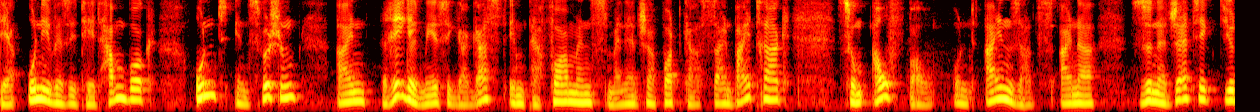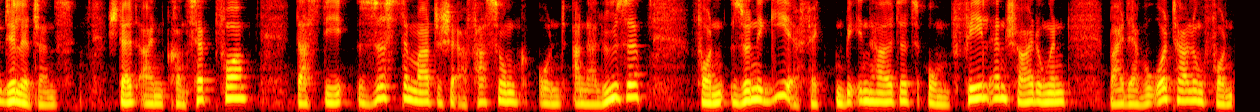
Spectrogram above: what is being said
der Universität Hamburg und inzwischen ein regelmäßiger Gast im Performance Manager Podcast. Sein Beitrag zum Aufbau und Einsatz einer Synergetic Due Diligence stellt ein Konzept vor, das die systematische Erfassung und Analyse von Synergieeffekten beinhaltet, um Fehlentscheidungen bei der Beurteilung von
